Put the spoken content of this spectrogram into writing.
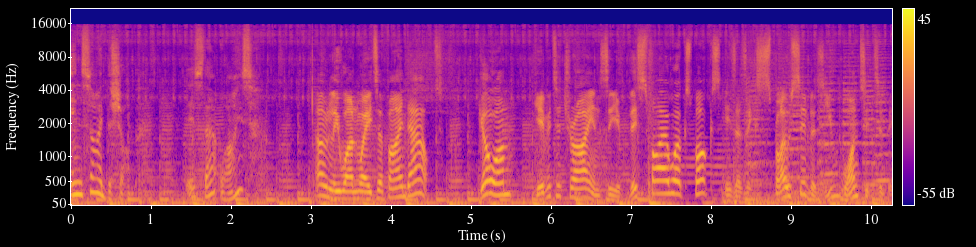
Inside the shop. Is that wise? Only one way to find out. Go on, give it a try and see if this fireworks box is as explosive as you want it to be.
